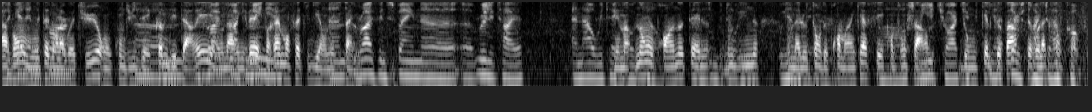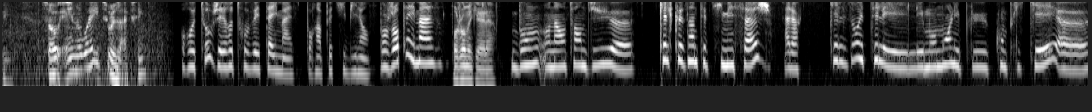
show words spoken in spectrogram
Avant, on montait dans la voiture, on conduisait comme des tarés et on arrivait vraiment fatigué en Espagne. Mais maintenant, on prend un hôtel, on dîne, on a le temps de prendre un café quand on charge. Donc, quelque part, c'est relaxant. Retour, j'ai retrouvé Taïmaz pour un petit bilan. Bonjour Taïmaz. Bonjour Michael. Bon, on a entendu euh, quelques-uns de tes petits messages. Alors, quels ont été les, les moments les plus compliqués euh,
